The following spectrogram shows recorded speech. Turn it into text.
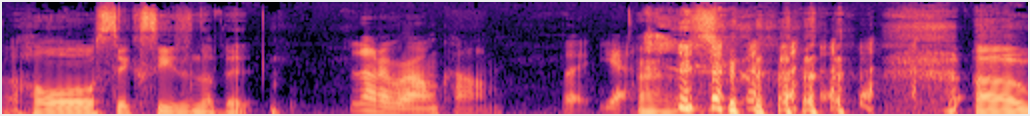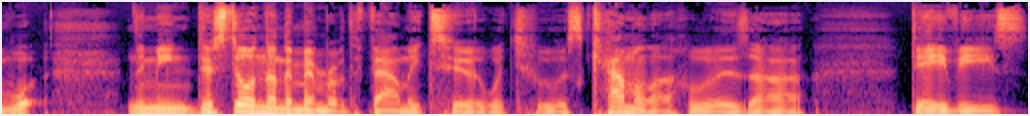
A whole six seasons of it. it's not a rom com, but yeah. Um, wh- I mean, there's still another member of the family too, which who is Kamala, who is uh, Devi's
